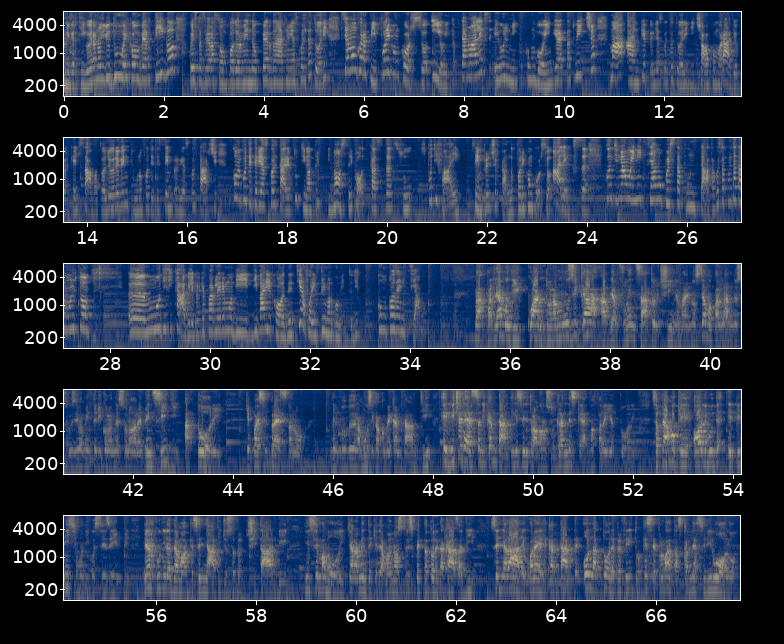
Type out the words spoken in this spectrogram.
Erano i Vertigo, erano gli U2 con Vertigo. Questa sera sto un po' dormendo, perdonatemi ascoltatori. Siamo ancora qui, fuori concorso, io, il capitano Alex e Ulmic con voi in diretta Twitch, ma anche per gli ascoltatori di Ciao Como Radio, perché il sabato alle ore 21 potete sempre riascoltarci, come potete riascoltare tutti i nostri, i nostri podcast su Spotify, sempre cercando fuori concorso. Alex, continuiamo, iniziamo questa puntata, questa puntata molto eh, modificabile perché parleremo di, di, varie cose. Tira fuori il primo argomento, di, con cosa iniziamo? Ma parliamo di quanto la musica abbia influenzato il cinema e non stiamo parlando esclusivamente di colonne sonore, bensì di attori che poi si prestano nel mondo della musica come cantanti e viceversa di cantanti che si ritrovano sul grande schermo a fare gli attori. Sappiamo che Hollywood è pienissimo di questi esempi e alcuni li abbiamo anche segnati giusto per citarli insieme a voi. Chiaramente chiediamo ai nostri spettatori da casa di segnalare qual è il cantante o l'attore preferito che si è trovato a scambiarsi di ruolo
